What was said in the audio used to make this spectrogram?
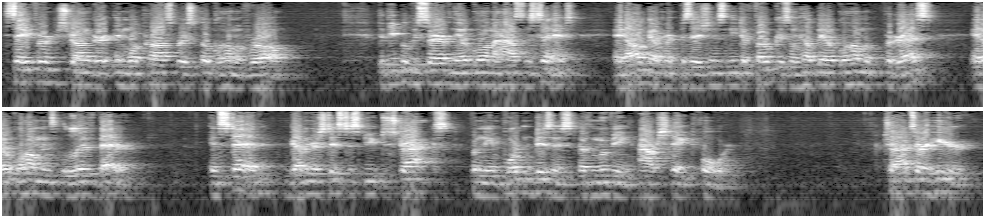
safer, stronger, and more prosperous Oklahoma for all. The people who serve in the Oklahoma House and Senate and all government positions need to focus on helping Oklahoma progress and Oklahomans live better. Instead, Governor Stitt's dispute distracts from the important business of moving our state forward. Tribes are here,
